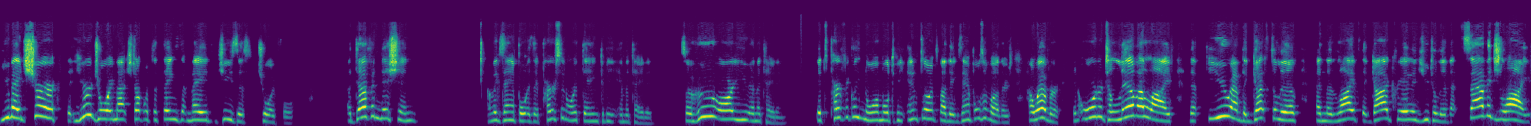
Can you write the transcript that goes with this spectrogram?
you made sure that your joy matched up with the things that made Jesus joyful? A definition of example is a person or thing to be imitated. So, who are you imitating? It's perfectly normal to be influenced by the examples of others. However, in order to live a life that few have the guts to live and the life that God created you to live, that savage life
